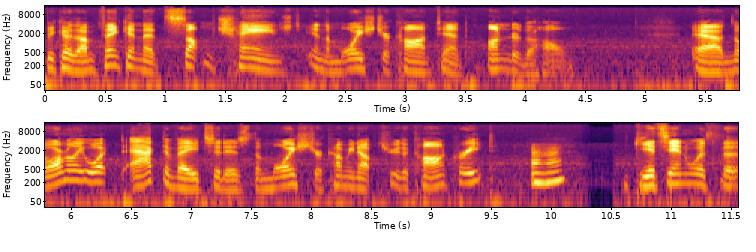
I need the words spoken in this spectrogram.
Because I'm thinking that something changed in the moisture content under the home. Uh, normally, what activates it is the moisture coming up through the concrete, Uh huh. gets in with the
